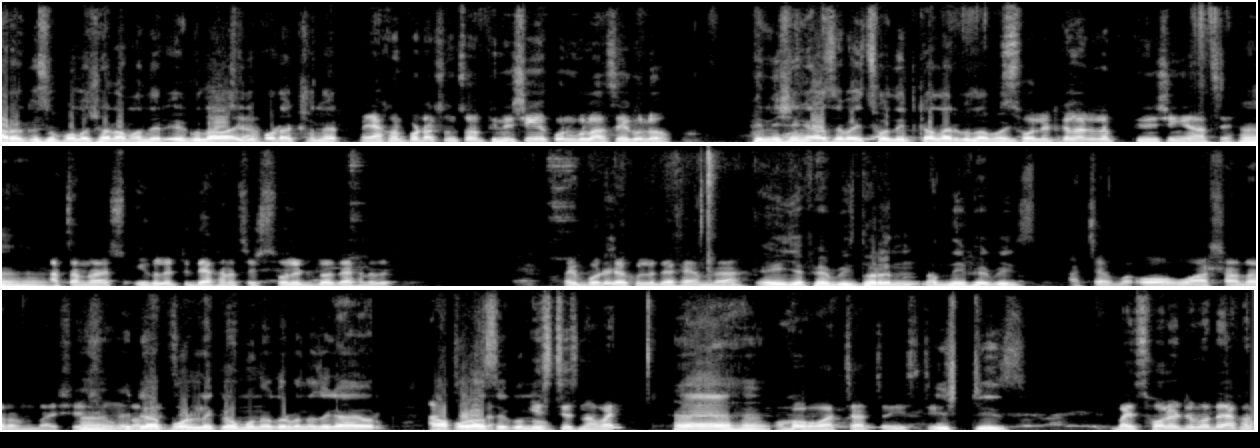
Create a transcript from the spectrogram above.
আরও কিছু পলো শার্ট আমাদের এগুলা এই যে আচ্ছা। প্রোডাকশনের এখন প্রোডাকশন সব ফিনিশিং এ কোনগুলো আছে? এগুলো? ফিনিশিং এ আছে ভাই সলিড কালারগুলা ভাই। সলিড কালারগুলো ফিনিশিং এ আছে। হ্যাঁ হ্যাঁ। আচ্ছা আমরা এগুলো একটু দেখানো চাই সলিডগুলো দেখানো। ভাই বডিটা খুলে দেখাই আমরা। এই যে ফেব্রিক্স ধরেন আপনি ফেব্রিক্স আচ্ছা ও ও সাধারণ ভাই সেই হ্যাঁ সুন্দর এটা পরলে কেউ মনে করবে না যে গায়ে কাপড় আছে কোনো। স্টিচ না ভাই? হ্যাঁ হ্যাঁ। ও আচ্ছা আচ্ছা স্টিচ স্টিচ ভাই সলিডের মধ্যে এখন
